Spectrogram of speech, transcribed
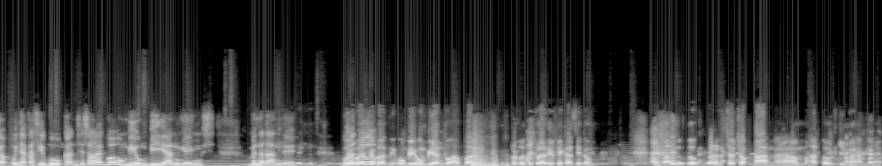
nggak punya kesibukan sih, soalnya gue umbi-umbian, gengs. Beneran deh. Gua coba tuh, coba nih umbi-umbian tuh apa? Perlu diklarifikasi dong. Apa lu tuh bercocok tanam atau gimana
